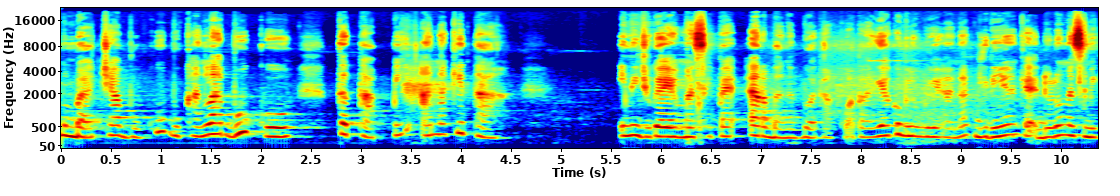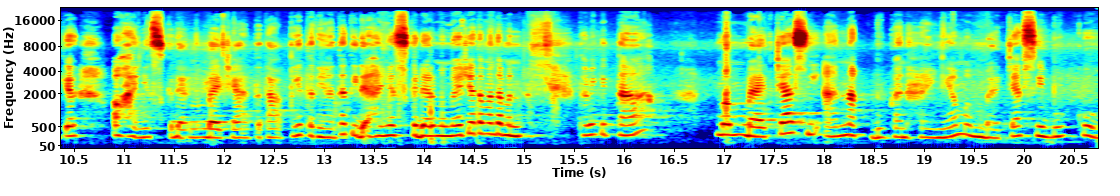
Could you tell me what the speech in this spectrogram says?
membaca buku bukanlah buku, tetapi anak kita ini juga yang masih PR banget buat aku. Apalagi aku belum punya anak jadinya kayak dulu masih mikir oh hanya sekedar membaca. Tetapi ternyata tidak hanya sekedar membaca teman-teman. Tapi kita membaca si anak bukan hanya membaca si buku.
